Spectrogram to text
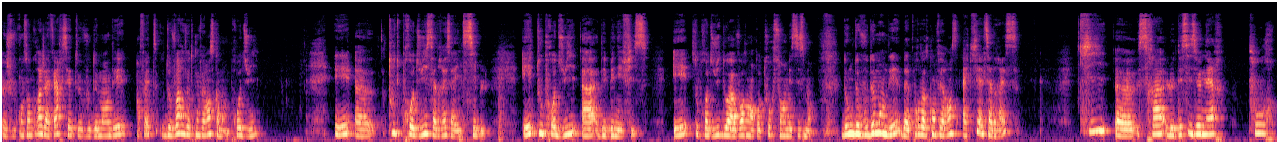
je vous encourage à faire, c'est de vous demander, en fait, de voir votre conférence comme un produit. Et euh, tout produit s'adresse à une cible. Et tout produit a des bénéfices. Et tout produit doit avoir un retour sur investissement. Donc de vous demander ben, pour votre conférence à qui elle s'adresse, qui euh, sera le décisionnaire pour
